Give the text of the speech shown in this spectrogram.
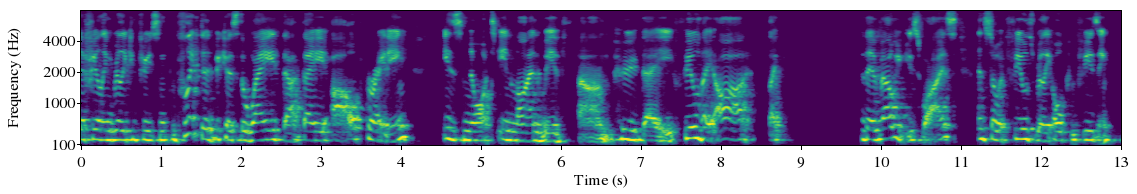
they're feeling really confused and conflicted because the way that they are operating is not in line with um, who they feel they are, like their values wise. And so it feels really all confusing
